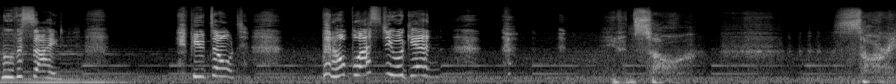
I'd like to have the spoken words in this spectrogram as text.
Move aside. If you don't, then I'll blast you again. Even so, sorry.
